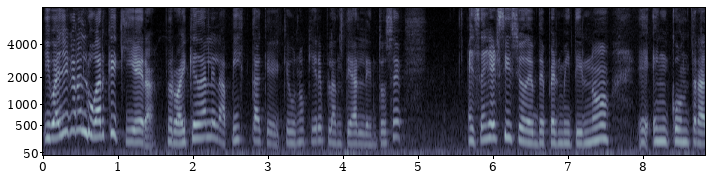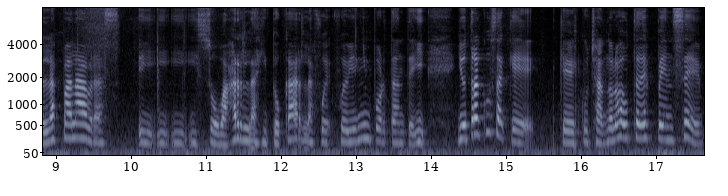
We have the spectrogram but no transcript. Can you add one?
y va a llegar al lugar que quiera, pero hay que darle la pista que, uno quiere plantearle. Entonces, ese ejercicio de, permitirnos eh, encontrar las palabras y, y, sobarlas y tocarlas fue, fue bien importante. Y, y otra cosa que, que, escuchándolos a ustedes pensé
